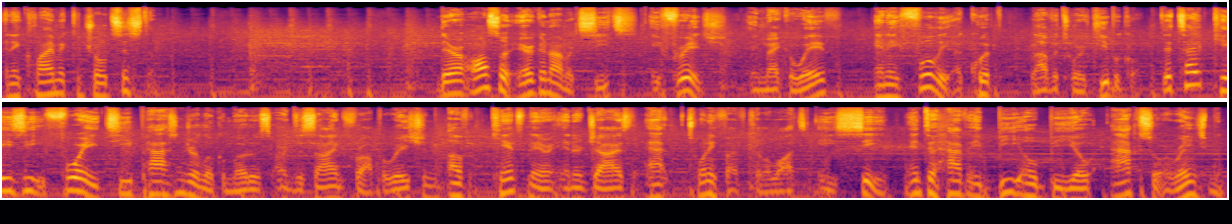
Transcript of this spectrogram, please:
and a climate-controlled system. There are also ergonomic seats, a fridge, a microwave, and a fully equipped lavatory cubicle. The Type KZ-4AT passenger locomotives are designed for operation of catenary energized at 25 kilowatts AC and to have a BOBO axle arrangement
